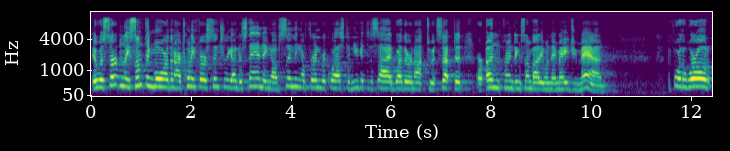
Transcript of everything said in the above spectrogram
it was certainly something more than our 21st century understanding of sending a friend request and you get to decide whether or not to accept it or unfriending somebody when they made you mad. Before the World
